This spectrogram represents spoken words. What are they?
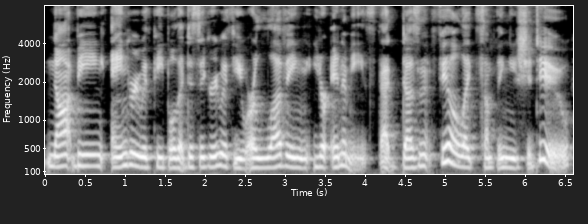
Not being angry with people that disagree with you or loving your enemies. That doesn't feel like something you should do.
